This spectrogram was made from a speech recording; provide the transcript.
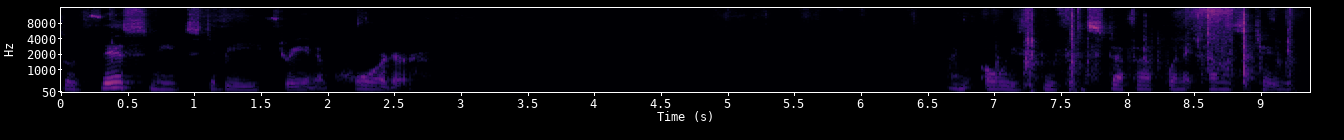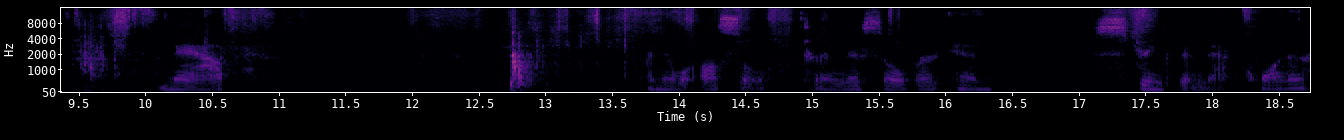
so this needs to be three and a quarter. I'm always goofing stuff up when it comes to math. And then we'll also turn this over and strengthen that corner,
